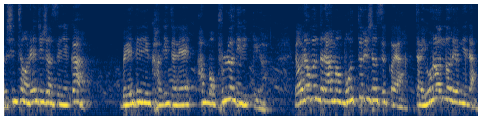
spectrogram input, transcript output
신청을 해주셨으니까 메들리 가기 전에 한번 불러드릴게요. 여러분들 아마 못 들으셨을 거야. 자 요런 노래입니다.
